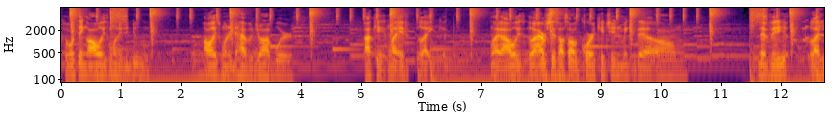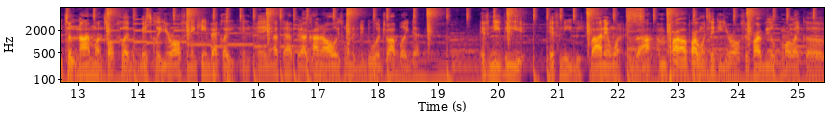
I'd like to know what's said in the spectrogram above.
cause one thing I always wanted to do, Always wanted to have a job where I can like, if, like, like I always, ever since I saw Cory Kenshin make the um that video, like he took nine months off, like basically a year off, and then came back like and, and ain't nothing happened. I kind of always wanted to do a job like that, if need be, if need be. But I didn't want. I, am probably I probably won't take a year off. It probably be more like a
